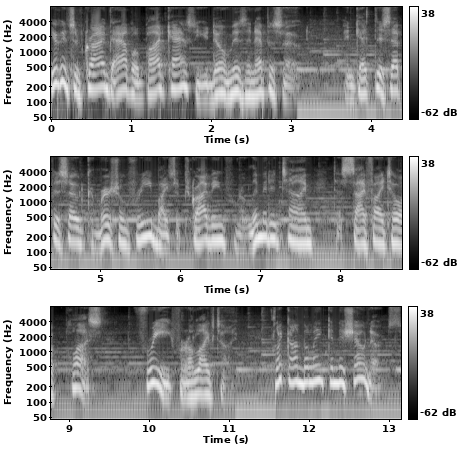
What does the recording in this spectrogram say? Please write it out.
You can subscribe to Apple Podcasts so you don't miss an episode. And get this episode commercial free by subscribing for a limited time to Sci Fi Talk Plus, free for a lifetime. Click on the link in the show notes.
